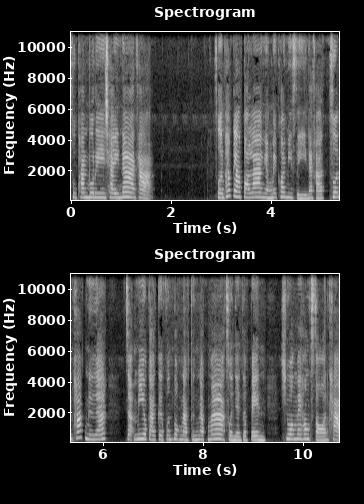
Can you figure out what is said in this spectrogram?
สุพรรณบุรีชัยนาทค่ะ ส่วนภาคกลางตอนล่างยังไม่ค่อยมีสีนะคะ ส่วนภาคเหนือจะมีโอกาสเกิดฝนตกหนักถึงหนักมาก ส่วนใหญ่จะเป็นช่วงแม่ห้องซ้อนค่ะ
